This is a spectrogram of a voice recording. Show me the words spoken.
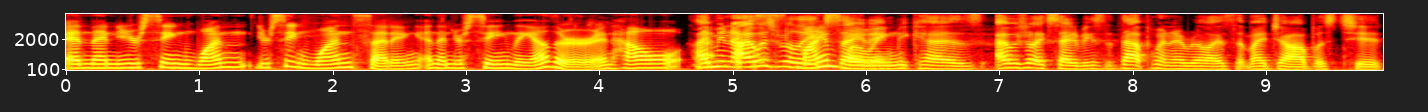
and then you're seeing one you're seeing one setting, and then you're seeing the other, and how. I mean, I was really excited because I was really excited because at that point I realized that my job was to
